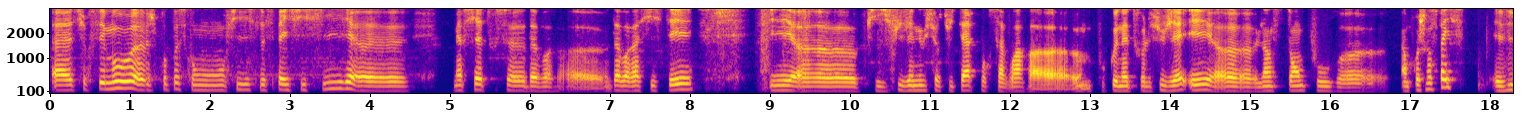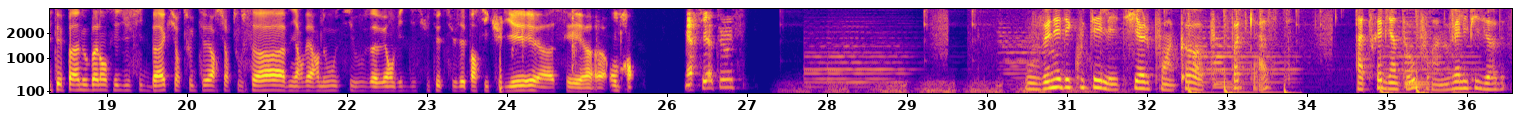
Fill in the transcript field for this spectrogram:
Euh, sur ces mots, euh, je propose qu'on finisse le space ici. Euh, merci à tous d'avoir d'avoir assisté. Et euh, puis suivez-nous sur Twitter pour savoir, euh, pour connaître le sujet et euh, l'instant pour euh, un prochain space. N'hésitez pas à nous balancer du feedback sur Twitter, sur tout ça, à venir vers nous si vous avez envie de discuter de sujets particuliers. Euh, c'est, euh, on prend. Merci à tous. Vous venez d'écouter les tilleuls.coop podcast. À très bientôt pour un nouvel épisode.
